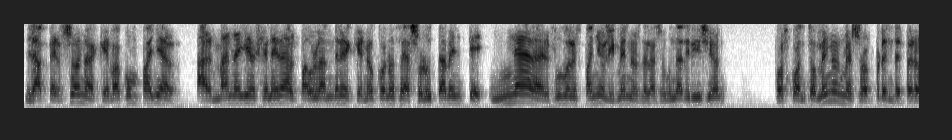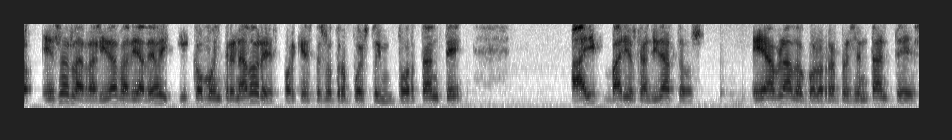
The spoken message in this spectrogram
la persona que va a acompañar al manager general, Paul André, que no conoce absolutamente nada del fútbol español y menos de la segunda división, pues cuanto menos me sorprende, pero esa es la realidad a día de hoy. Y como entrenadores, porque este es otro puesto importante, hay varios candidatos. He hablado con los representantes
